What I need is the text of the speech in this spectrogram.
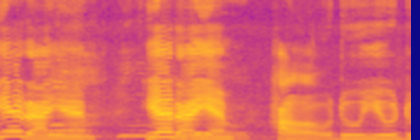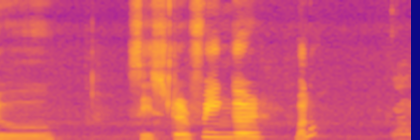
Here I am, here I am. How do you do? Sister finger. বলো। Hi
